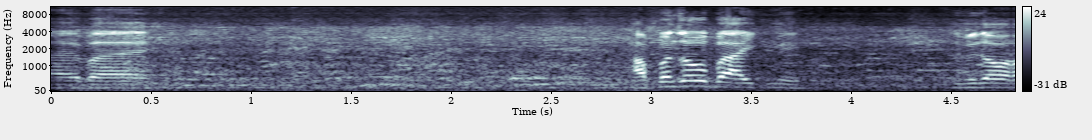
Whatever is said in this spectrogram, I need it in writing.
बाय बाय. आपण जाऊ बाईकने. तुम्ही जावा.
